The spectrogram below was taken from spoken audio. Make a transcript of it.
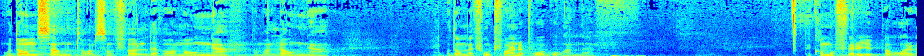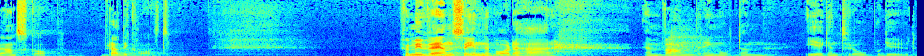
Och de samtal som följde var många, de var långa och de är fortfarande pågående. Det kom att fördjupa vår vänskap radikalt. För min vän så innebar det här en vandring mot en egen tro på Gud.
